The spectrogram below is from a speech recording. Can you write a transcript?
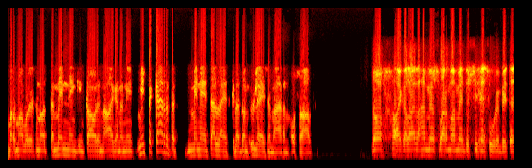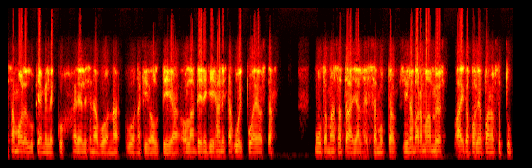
varmaan voi sanoa, että menneenkin kauden aikana, niin mistä kärpät menee tällä hetkellä tuon yleisömäärän osalta? No aika laillahan me olisi varmaan menty siihen suurin piirtein samoille lukemille kuin edellisenä vuonna, vuonnakin oltiin ja ollaan tietenkin ihan niistä huippuajoista muutaman sataan jäljessä, mutta siinä varmaan myös aika paljon panostettu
